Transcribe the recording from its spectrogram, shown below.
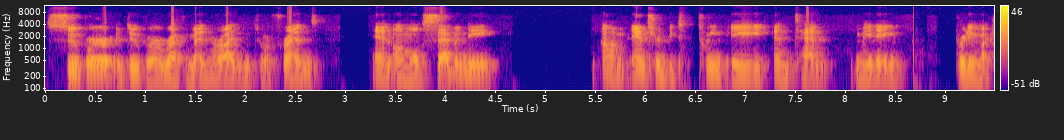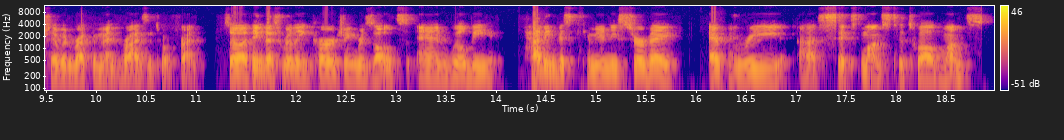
super duper recommend Horizen to a friend. And almost 70 um, answered between 8 and 10, meaning pretty much they would recommend Horizen to a friend. So I think that's really encouraging results, and we'll be having this community survey every uh, six months to 12 months.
